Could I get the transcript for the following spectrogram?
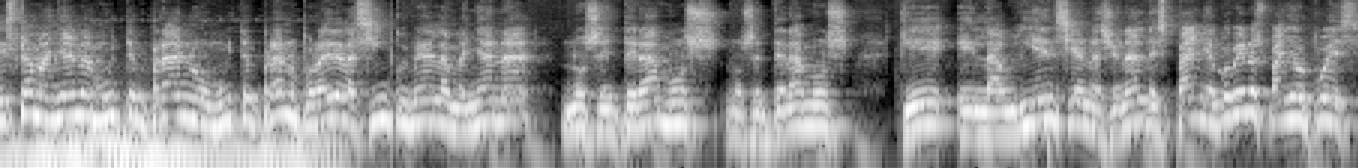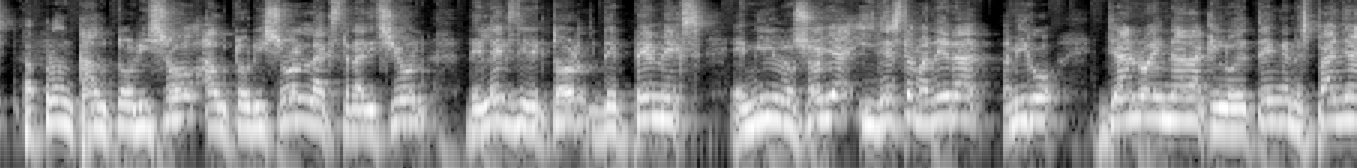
Esta mañana, muy temprano, muy temprano, por ahí de las cinco y media de la mañana, nos enteramos, nos enteramos que la Audiencia Nacional de España, el gobierno español, pues, autorizó, autorizó la extradición del exdirector de Pemex, Emilio Lozoya, y de esta manera, amigo, ya no hay nada que lo detenga en España.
